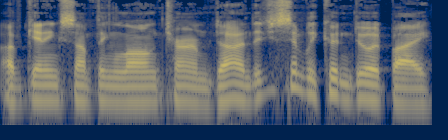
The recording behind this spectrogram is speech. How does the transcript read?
of getting something long term done. They just simply couldn't do it by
